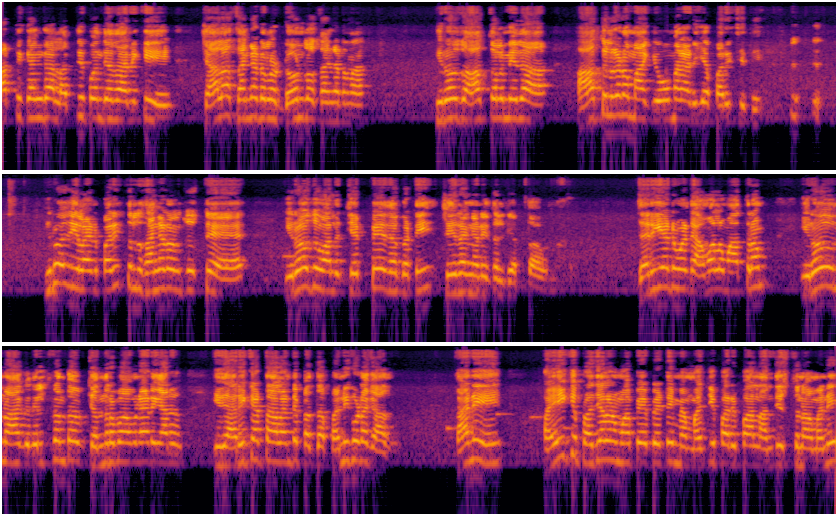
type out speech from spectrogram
ఆర్థికంగా లబ్ధి పొందేదానికి చాలా సంఘటనలు డోన్లో సంఘటన. ఈరోజు ఆస్తుల మీద ఆస్తులు కూడా మాకు ఇవ్వమని అడిగే పరిస్థితి. ఈరోజు ఇలాంటి పరిస్థితులు సంఘటనలు చూస్తే ఈరోజు వాళ్ళు చెప్పేది ఒకటి శ్రీరంగనీతులు చెప్తా ఉన్నారు. జరిగేటువంటి అమలు మాత్రం ఈరోజు నాకు తెలిసినంత చంద్రబాబు నాయుడు గారు ఇది అరికట్టాలంటే పెద్ద పని కూడా కాదు. కానీ పైకి ప్రజలను మభ్యపెట్టి మేము మంచి పరిపాలన అందిస్తున్నామని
